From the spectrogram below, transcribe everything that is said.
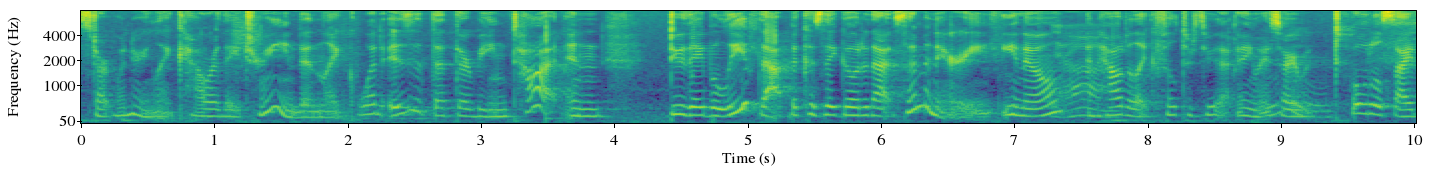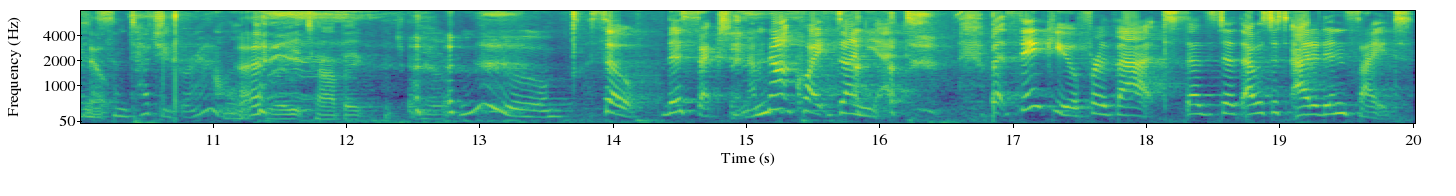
start wondering like how are they trained and like what is it that they're being taught and do they believe that because they go to that seminary you know Yeah. and how to like filter through that anyway sorry Ooh. total side note Some touchy ground. Great topic. Yeah. Ooh. So this section, I'm not quite done yet, but thank you for that. That's just, that was just added insight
